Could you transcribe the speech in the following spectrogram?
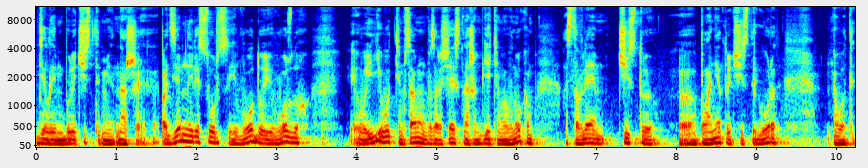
делаем более чистыми наши подземные ресурсы, и воду, и воздух. И вот тем самым, возвращаясь к нашим детям и внукам, оставляем чистую э, планету, чистый город. Вот.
